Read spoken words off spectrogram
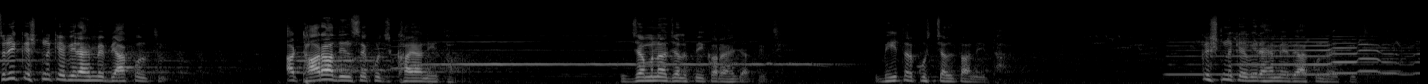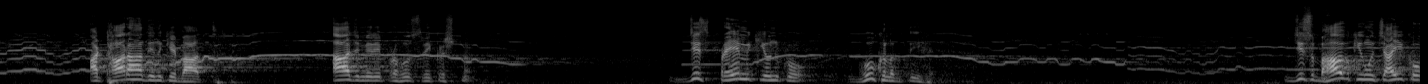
श्री कृष्ण के विरह में व्याकुल थी। अठारह दिन से कुछ खाया नहीं था। जमुना जल पीकर रह जाती थी। भीतर कुछ चलता नहीं था। कृष्ण के विरह में व्याकुल रहती थी। अठारह दिन के बाद आज मेरे प्रभु श्री कृष्ण जिस प्रेम की उनको भूख लगती है, जिस भाव की ऊंचाई को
